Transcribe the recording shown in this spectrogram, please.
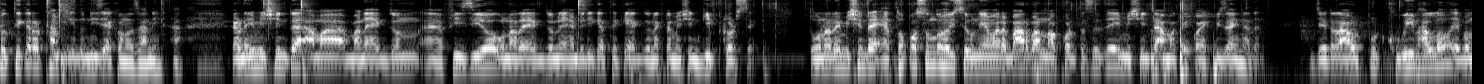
সত্যিকার অর্থে আমি কিন্তু নিজে এখনও জানি না। কারণ এই মেশিনটা আমার মানে একজন ফিজিও ওনারা একজনে আমেরিকা থেকে একজন একটা মেশিন গিফট করছে। তো ওনার এই মেশিনটা এত পছন্দ হয়েছে, উনি আমার বারবার নক করতেছে যে এই মেশিনটা আমাকে কয়েক পিস আইনা দেন। যেটার আউটপুট খুবই ভালো এবং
